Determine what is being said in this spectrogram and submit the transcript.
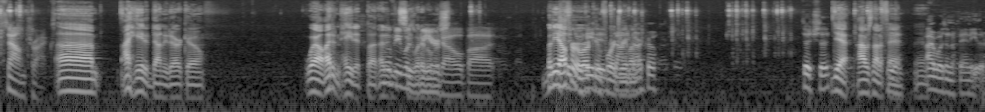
soundtracks. Um, I hated Donnie Darko. Well, I didn't hate it, but I didn't see was whatever weird was. though, but But yeah, I'll Said throw you a Requiem hated for a Dream on there. Darko? Is that you said? Yeah, I was not a fan. Yeah. Yeah. I wasn't a fan either.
